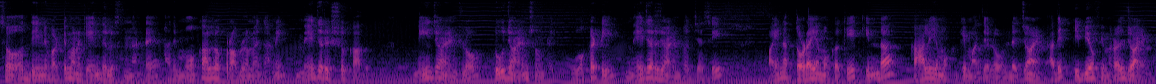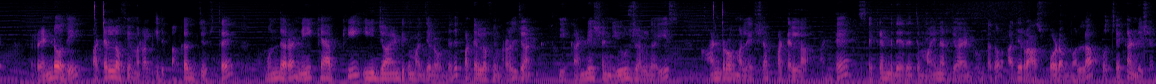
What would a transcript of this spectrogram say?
సో దీన్ని బట్టి మనకి ఏం తెలుస్తుందంటే అది మోకాల్లో ప్రాబ్లమే కానీ మేజర్ ఇష్యూ కాదు. నీ జాయింట్లో టూ జాయింట్స్ ఉంటాయి. ఒకటి మేజర్ జాయింట్ వచ్చేసి పైన తొడ ఎముకకి కింద కాలి ఎముకకి మధ్యలో ఉండే జాయింట్. అది టిబియో ఫిమరల్ జాయింట్. రెండోది పటెల్లో ఫిమరల్ ఇది పక్కకు చూస్తే ముందర నీ క్యాప్కి ఈ జాయింట్కి మధ్యలో ఉండేది పటెల్లో ఫిమరల్ జాయింట్. ఈ కండిషన్ యూజువల్గా ఈస్ ఆండ్రోమలేషియా పటెల్లా. అంటే సెకండ్ ఏదైతే మైనర్ జాయింట్ ఉంటుందో అది రాసుకోవడం వల్ల వచ్చే కండిషన్.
